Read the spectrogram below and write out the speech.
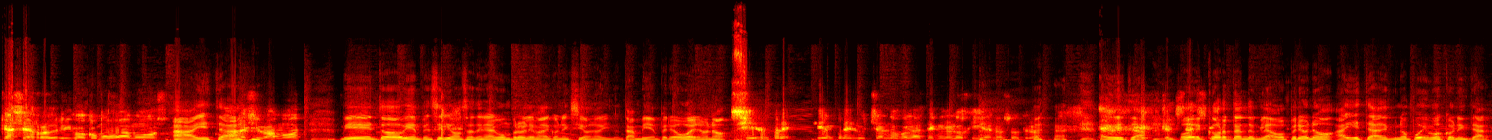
¿Qué haces, Rodrigo? ¿Cómo vamos? Ahí está. ¿Cómo la llevamos? Bien, todo bien. Pensé que íbamos a tener algún problema de conexión hoy también, pero bueno, no. Siempre, siempre luchando con la tecnología nosotros. ahí está. O cortando clavos. Pero no, ahí está, no pudimos conectar.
